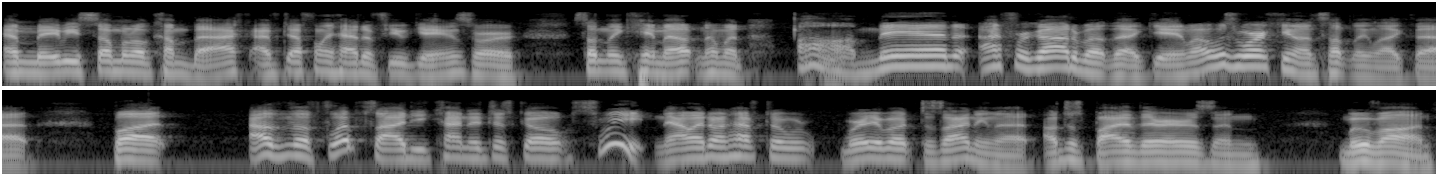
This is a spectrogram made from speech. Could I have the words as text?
and maybe someone will come back. I've definitely had a few games where something came out and I went, "Oh man, I forgot about that game. I was working on something like that." But on the flip side, you kind of just go, "Sweet, now I don't have to worry about designing that. I'll just buy theirs and move on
